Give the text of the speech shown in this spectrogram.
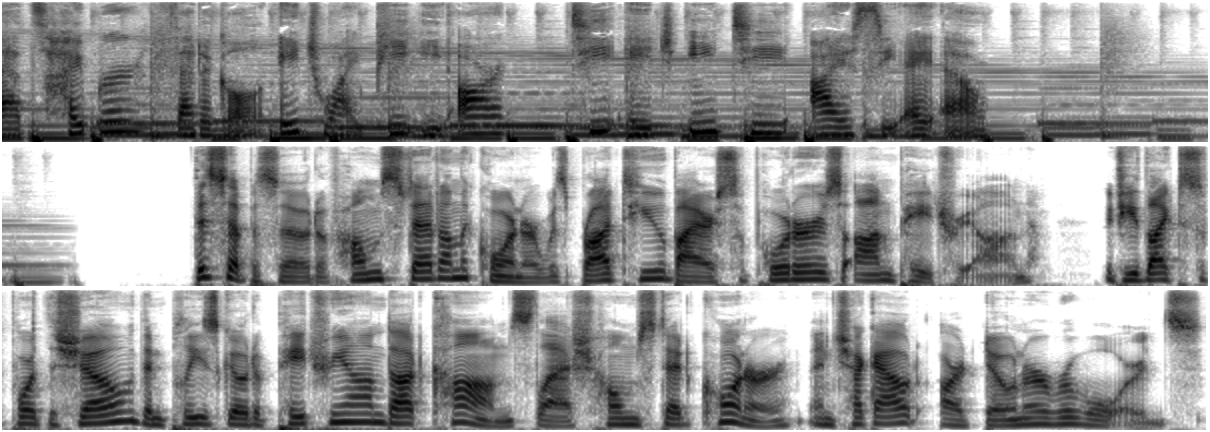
That's Hypothetical, H Y P E R T H E T I C A L. This episode of Homestead on the Corner was brought to you by our supporters on Patreon. If you'd like to support the show, then please go to patreon.com slash homesteadcorner and check out our donor rewards.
